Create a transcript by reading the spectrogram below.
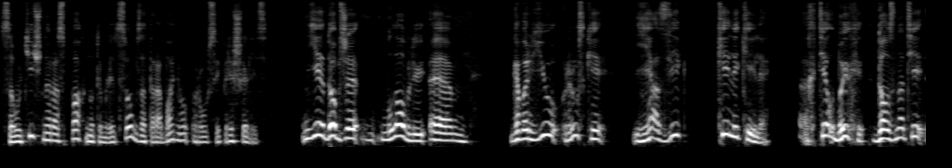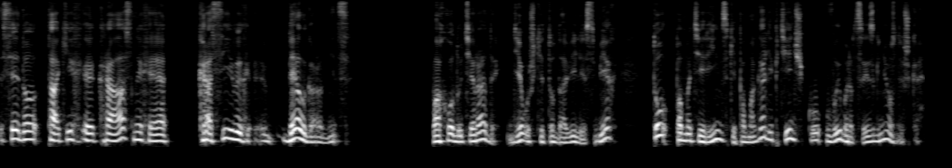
С аутично распахнутым лицом затарабанил русый пришелец. «Не добже мловлю, э, говорю русский язык кили-кили. Хотел бы дознать се до таких э, красных, э, красивых э, белгородниц». По ходу тирады девушки то давили смех, то по-матерински помогали птенчику выбраться из гнездышка,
